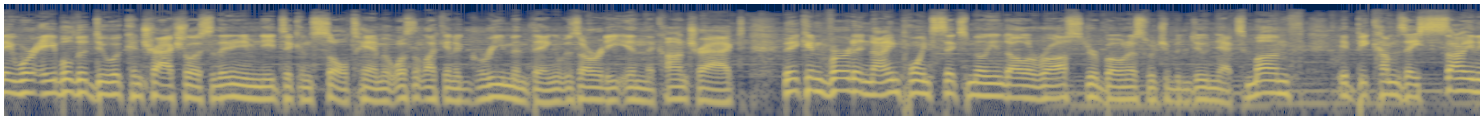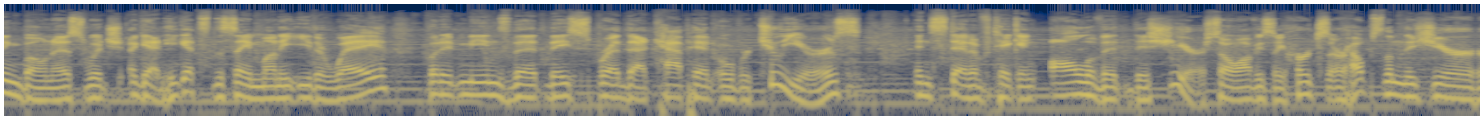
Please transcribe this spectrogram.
They were able to do it contractually, so they didn't even need to consult him. It wasn't like an agreement thing, it was already in the contract. They convert a $9.6 million roster bonus, which would been due next month. It becomes a signing bonus, which, again, he gets the same money either way, but it means that they spread that cap hit over two years instead of taking all of it this year. So obviously hurts or helps them this year,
